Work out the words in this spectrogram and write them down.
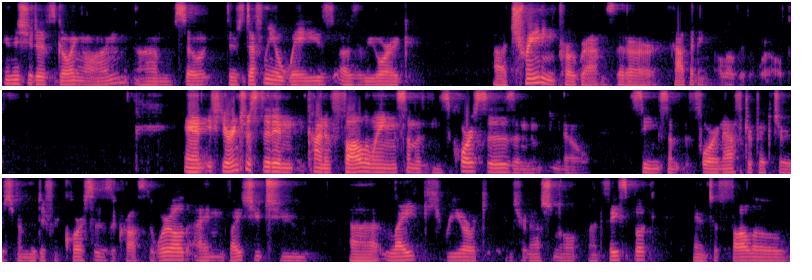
initiatives going on. Um, so there's definitely a wave of reorg uh, training programs that are happening all over the world. And if you're interested in kind of following some of these courses and, you know, seeing some before and after pictures from the different courses across the world, I invite you to uh, like Reorg International on Facebook and to follow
